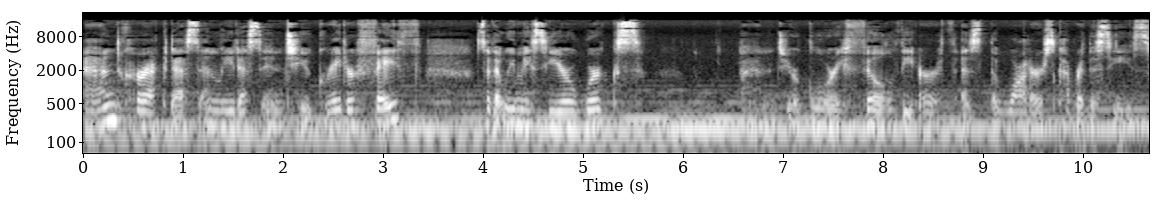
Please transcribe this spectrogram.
and correct us and lead us into greater faith so that we may see your works and your glory fill the earth as the waters cover the seas.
